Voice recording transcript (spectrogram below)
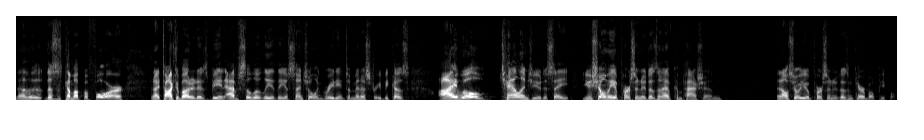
Now, this has come up before, and I talked about it as being absolutely the essential ingredient to ministry because I will challenge you to say, You show me a person who doesn't have compassion, and I'll show you a person who doesn't care about people.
